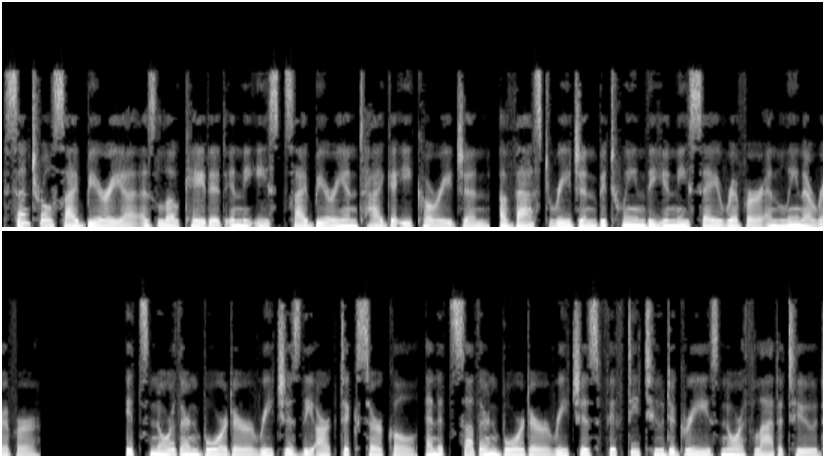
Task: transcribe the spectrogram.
Central Siberia is located in the East Siberian taiga ecoregion, a vast region between the Yenisei River and Lena River. Its northern border reaches the Arctic Circle, and its southern border reaches 52 degrees north latitude.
